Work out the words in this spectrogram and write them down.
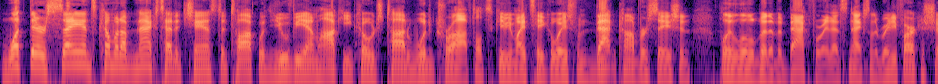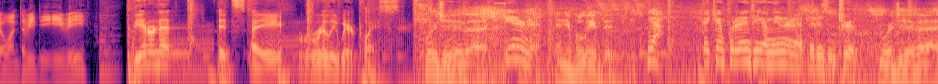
What they're saying's coming up next. Had a chance to talk with UVM hockey coach Todd Woodcroft. I'll just give you my takeaways from that conversation. Play a little bit of it back for you. That's next on the Brady Farkas Show on WDEV. The internet, it's a really weird place. Where'd you hear that? The internet. And you believed it? Yeah. They can't put anything on the internet that isn't true. Where'd you hear that?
